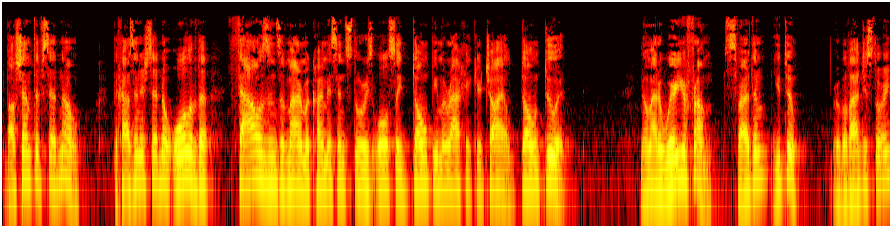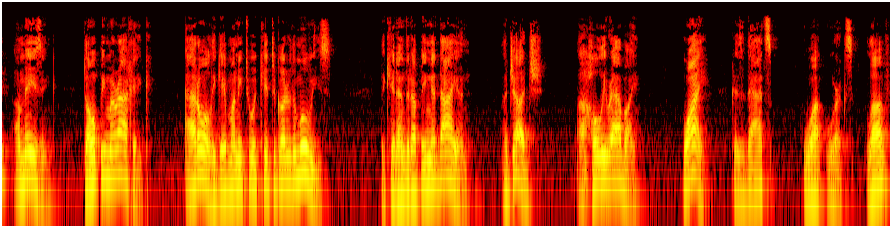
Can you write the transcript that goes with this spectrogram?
The Baal Shem Tov said no. The Chazon Ish said no. All of the thousands of Maramakamis and stories all say don't be marachik your child. Don't do it. No matter where you're from. Sfardim, you too. Rav Ovadia's story, amazing. Don't be marachik at all. He gave money to a kid to go to the movies. The kid ended up being a dayan, a judge, a holy rabbi. Why? Because that's what works. Love,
